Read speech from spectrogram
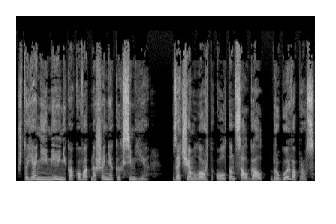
что я не имею никакого отношения к их семье — Зачем лорд Олтон солгал — другой вопрос.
